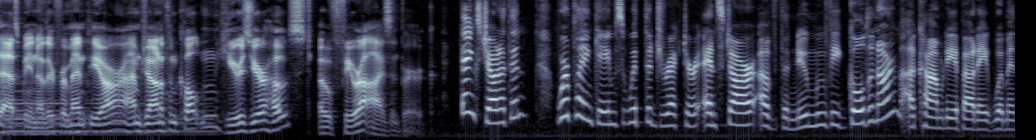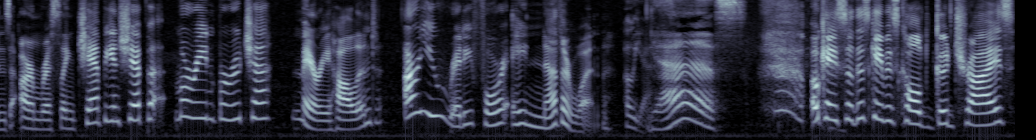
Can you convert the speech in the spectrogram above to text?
Is Ask Me Another from NPR. I'm Jonathan Coulton. Here's your host, Ophira Eisenberg. Thanks, Jonathan. We're playing games with the director and star of the new movie Golden Arm, a comedy about a women's arm wrestling championship, Maureen Bharoocha, Mary Holland. Are you ready for another one? Oh, yes. Yes. Okay, so this game is called Good Tries.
